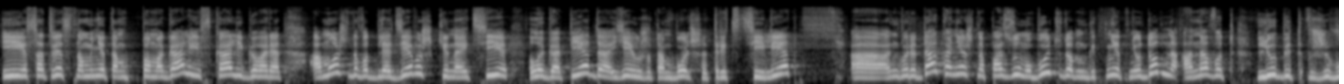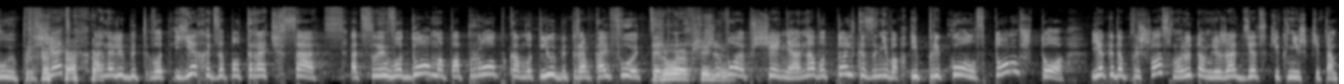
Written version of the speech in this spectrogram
И, соответственно, мне там помогали, искали, говорят, а можно вот для девушки найти логопеда, ей уже там больше 30 лет. А, они говорят, да, конечно, по зуму будет удобно. Он говорит, нет, неудобно. Она вот любит вживую приезжать, она любит вот ехать за полтора часа от своего дома по пробкам, вот любит, прям кайфует. Живое общение. Живое общение. Она вот только за него. И прикол в том, что я когда пришла, смотрю, там лежат детские книжки, там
